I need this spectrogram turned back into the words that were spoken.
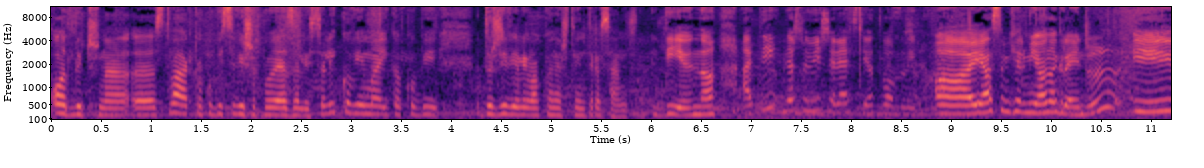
odlična e, stvar kako bi se više povezali sa likovima i kako bi doživjeli ovako nešto interesantno. Divno. A ti, nešto više reći o tvom liku? A, ja sam Hermiona Granger i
